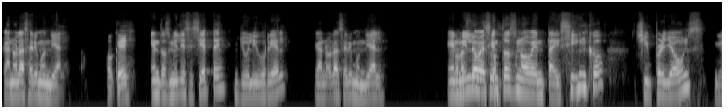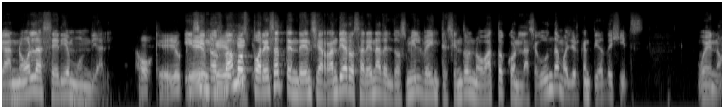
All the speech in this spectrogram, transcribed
ganó la Serie Mundial. Ok. En 2017, Julie Gurriel ganó la Serie Mundial. En 1995, Chipper Jones ganó la Serie Mundial. Ok, ok. Y si nos vamos por esa tendencia, Randy Arozarena del 2020 siendo el novato con la segunda mayor cantidad de hits, bueno,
